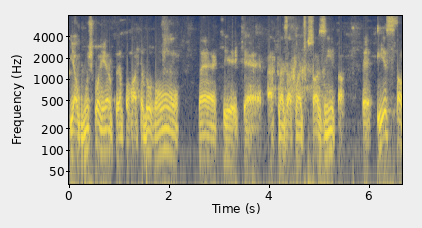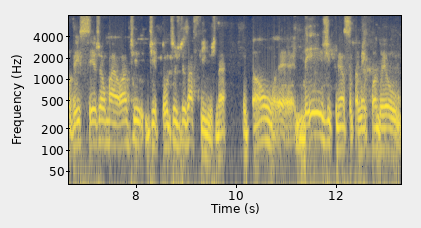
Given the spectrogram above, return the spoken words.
e alguns correram, por exemplo, Rota do Rum, né, que, que é a Transatlântico sozinho e tal. É, esse talvez seja o maior de, de todos os desafios, né, então, é, desde criança também, quando eu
